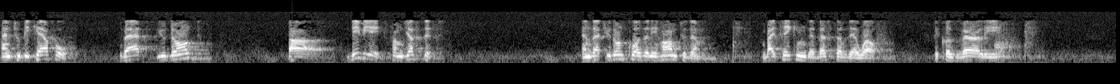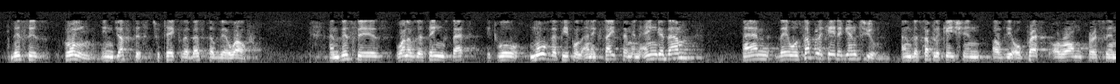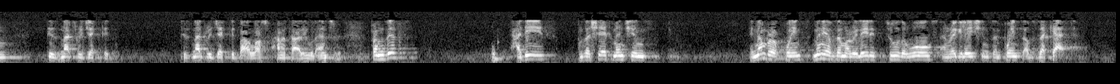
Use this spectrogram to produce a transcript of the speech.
and to be careful that you don't uh, deviate from justice and that you don't cause any harm to them by taking the best of their wealth. Because verily, this is zulm, injustice, to take the best of their wealth. And this is one of the things that it will move the people and excite them and anger them, and they will supplicate against you. And the supplication of the oppressed or wrong person is not rejected. It is not rejected by Allah subhanahu wa ta'ala, He will answer it. From this hadith, the Shaykh mentions a number of points. Many of them are related to the rules and regulations and points of zakat.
